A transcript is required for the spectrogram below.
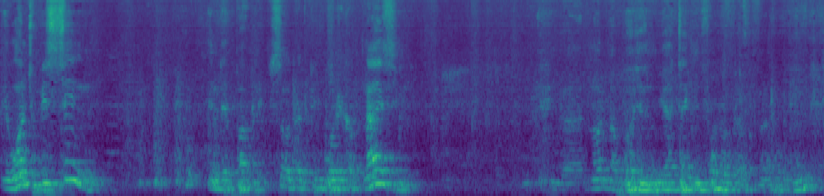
He wants to be seen in the public so that people recognize him. You are not Napoleon, you are taking photographs of Napoleon.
